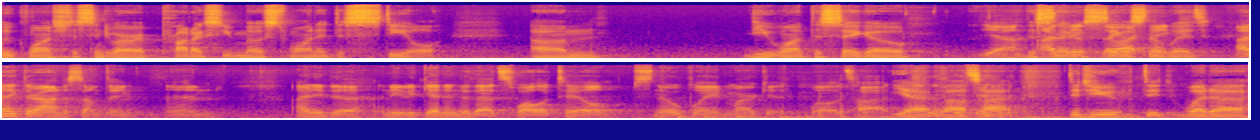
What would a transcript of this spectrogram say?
Luke launched us into our products you most wanted to steal. Um, do you want the Sego? Yeah, the I think so. Sego I think- Snowblades. I think they're onto something, and I need to I need to get into that swallowtail snowblade market while it's hot. Yeah, well, it's hot. Did you did what? Uh,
